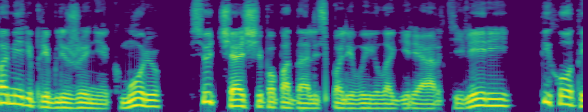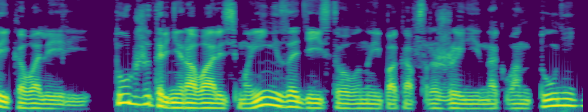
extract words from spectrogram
По мере приближения к морю все чаще попадались полевые лагеря артиллерии, пехоты и кавалерии. Тут же тренировались мои незадействованные пока в сражении на Квантуне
